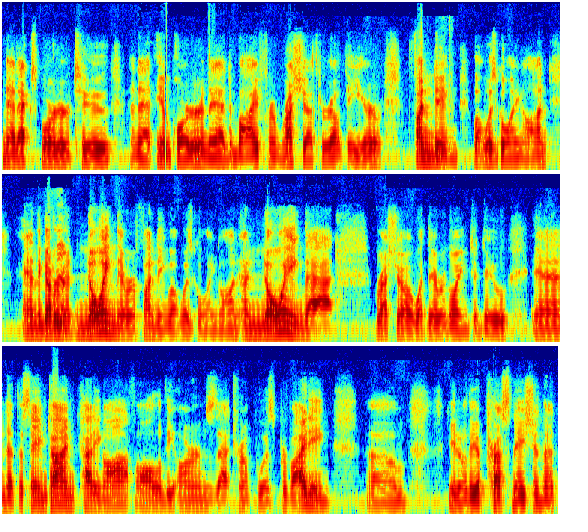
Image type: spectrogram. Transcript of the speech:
net exporter to a net importer, and they had to buy from Russia throughout the year, funding what was going on, and the government knowing they were funding what was going on, and knowing that. Russia, what they were going to do, and at the same time cutting off all of the arms that Trump was providing, um, you know, the oppressed nation that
